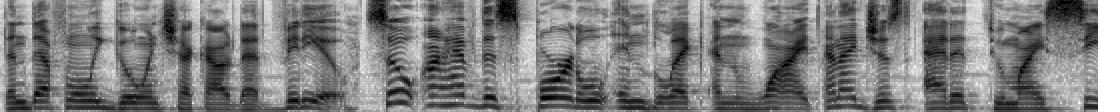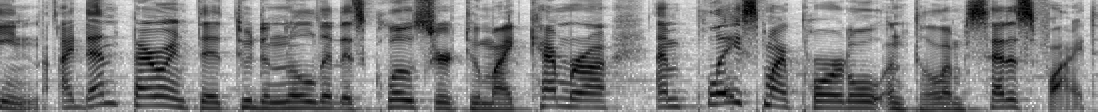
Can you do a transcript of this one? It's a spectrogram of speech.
then definitely go and check out that video. So I have this portal in black and white and I just add it to my scene. I then parent it to the null that is closer to my camera and place my portal until I'm satisfied.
